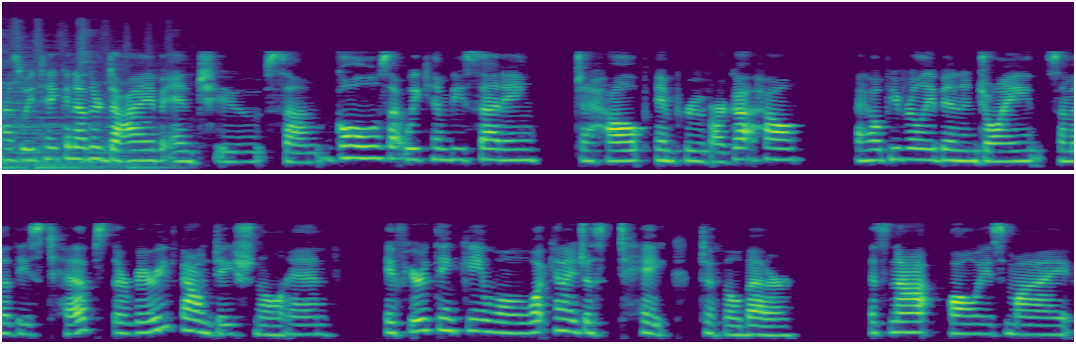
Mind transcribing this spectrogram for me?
As we take another dive into some goals that we can be setting to help improve our gut health, I hope you've really been enjoying some of these tips. They're very foundational and if you're thinking, well, what can I just take to feel better? It's not always my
